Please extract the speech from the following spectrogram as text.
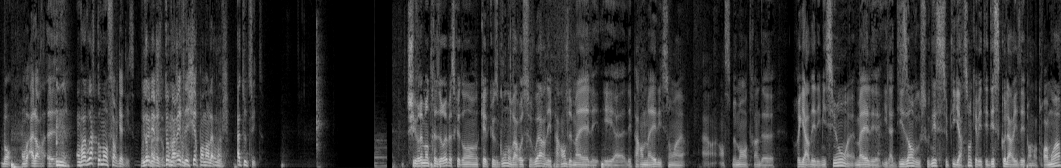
Bon, on va, alors, euh, on va voir comment on s'organise. Vous avez raison. on va réfléchir pendant la pause. À tout de suite. Je suis vraiment très heureux parce que dans quelques secondes, on va recevoir les parents de Maël. Et, euh, les parents de Maël, ils sont en ce moment en train de regardez l'émission. Euh, Maël, il a 10 ans, vous vous souvenez, c'est ce petit garçon qui avait été déscolarisé pendant trois mois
